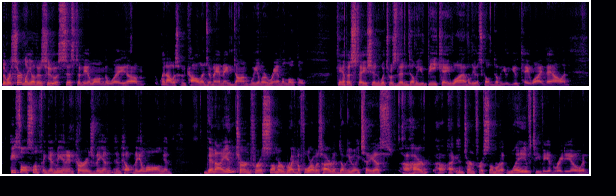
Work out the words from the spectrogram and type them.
there were certainly others who assisted me along the way. Um, when I was in college, a man named Don Wheeler ran the local campus station, which was then WBKY. I believe it's called WUKY now. And he saw something in me and encouraged me and, and helped me along. And then I interned for a summer right before I was hired at WHAS. I hired, I interned for a summer at Wave TV and Radio, and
